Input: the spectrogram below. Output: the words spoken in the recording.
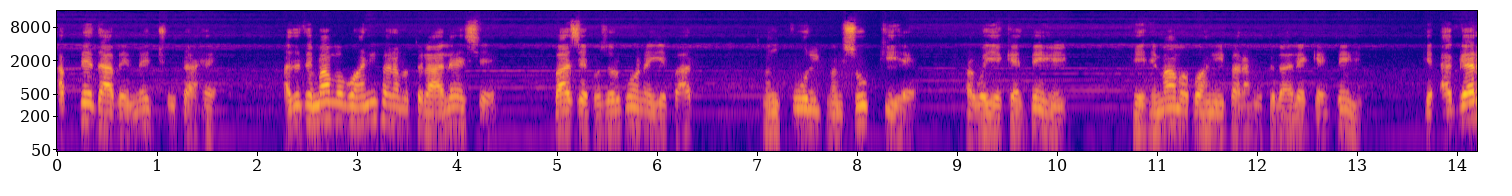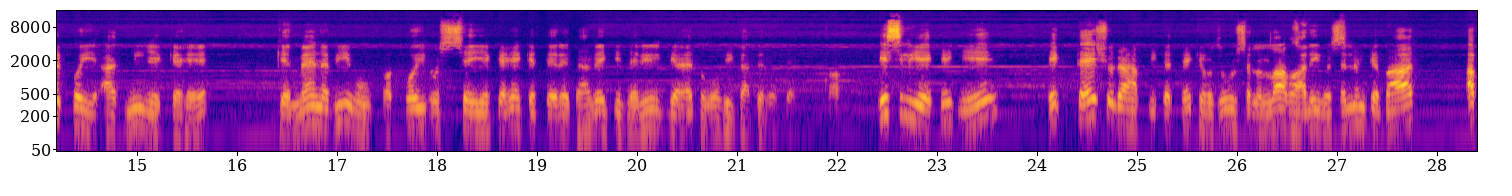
اپنے دعوے میں جھوٹا ہے۔ حضرت امام ابو حنیفہ رحمۃ اللہ علیہ سے بعض بزرگوں نے یہ بات منقول منسوخ کی ہے اور وہ یہ کہتے ہیں کہ امام ابو حنیفہ رحمۃ اللہ علیہ کہتے ہیں کہ اگر کوئی آدمی یہ کہے کہ میں نبی ہوں اور کوئی اس سے یہ کہے کہ تیرے دعوے کی دلیل کیا ہے تو وہ بھی قاتل ہو جائے۔ اس لیے کہ یہ ایک طے شدہ حقیقت ہے کہ حضور صلی اللہ علیہ وسلم کے بعد اب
